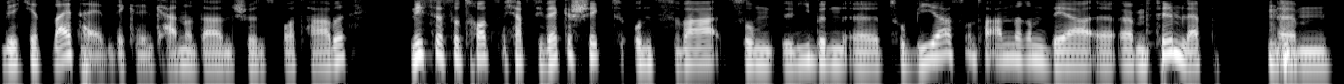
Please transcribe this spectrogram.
mich jetzt weiterentwickeln kann und da einen schönen Spot habe. Nichtsdestotrotz, ich habe sie weggeschickt und zwar zum lieben äh, Tobias unter anderem, der Urban Film Lab Mhm. ähm,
